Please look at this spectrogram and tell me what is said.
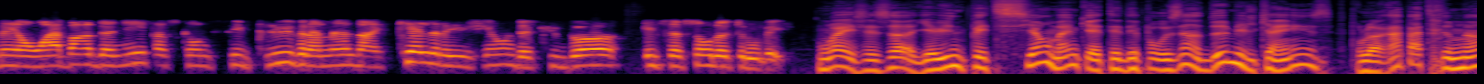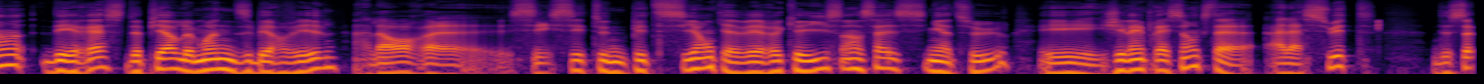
mais ont abandonné parce qu'on ne sait plus vraiment dans quelle région de Cuba ils se sont retrouvés. Oui, c'est ça. Il y a eu une pétition même qui a été déposée en 2015 pour le rapatriement des restes de Pierre Lemoine d'Iberville. Alors, euh, c'est une pétition qui avait recueilli 116 signatures et j'ai l'impression que c'était à la suite de ça.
